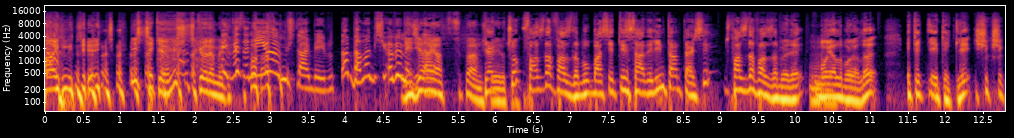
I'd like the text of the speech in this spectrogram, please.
Aynı şey hiç, hiç çekememiş hiç göremedik. Mesela neyi övmüşler Beyrut'ta? Bana bir şey övemediler. Gece hayatı süpermiş Yani Beyrut. Çok fazla fazla bu bahsettiğin sadeliğin tam tersi fazla fazla böyle boyalı boyalı etekli etekli şık şık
